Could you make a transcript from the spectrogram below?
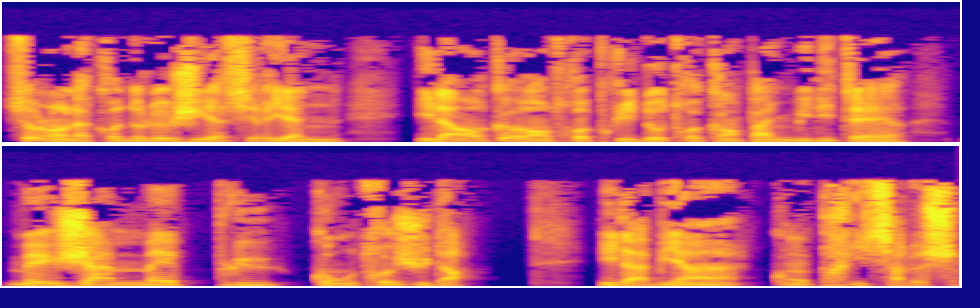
Selon la chronologie assyrienne, il a encore entrepris d'autres campagnes militaires, mais jamais plus contre Juda. Il a bien compris sa leçon.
